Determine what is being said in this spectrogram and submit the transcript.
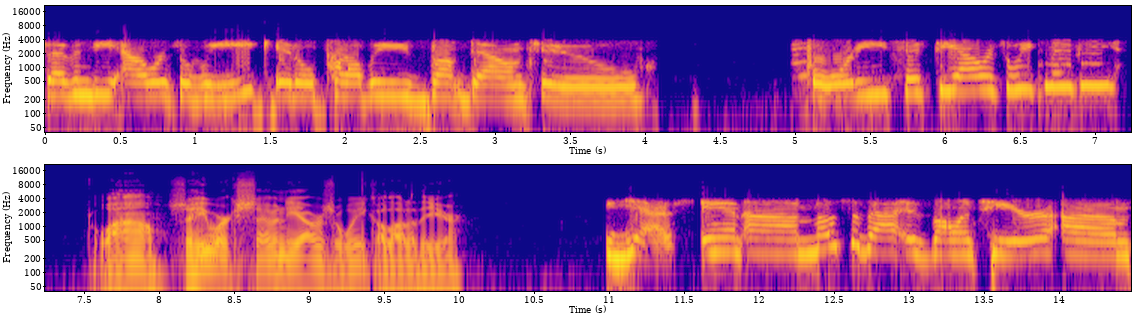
70 hours a week, it'll probably bump down to 40, 50 hours a week, maybe. Wow. So he works seventy hours a week a lot of the year. Yes, and um, most of that is volunteer. Um,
